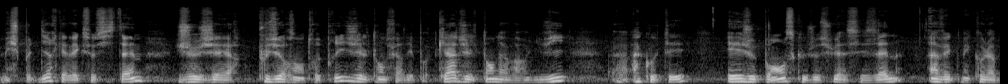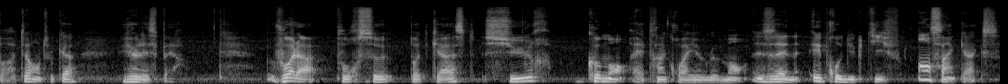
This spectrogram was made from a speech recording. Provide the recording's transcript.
Mais je peux te dire qu'avec ce système, je gère plusieurs entreprises, j'ai le temps de faire des podcasts, j'ai le temps d'avoir une vie euh, à côté, et je pense que je suis assez zen avec mes collaborateurs, en tout cas, je l'espère. Voilà pour ce podcast sur comment être incroyablement zen et productif en cinq axes.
